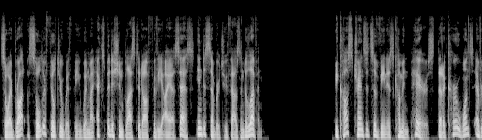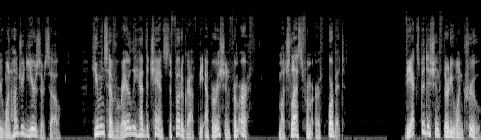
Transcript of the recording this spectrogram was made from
so I brought a solar filter with me when my expedition blasted off for the ISS in December 2011. Because transits of Venus come in pairs that occur once every 100 years or so, humans have rarely had the chance to photograph the apparition from Earth, much less from Earth orbit. The Expedition 31 crew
